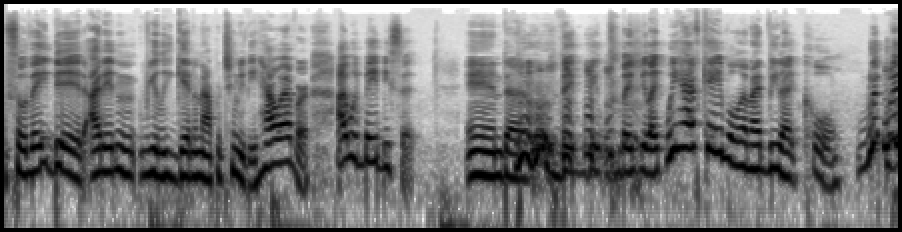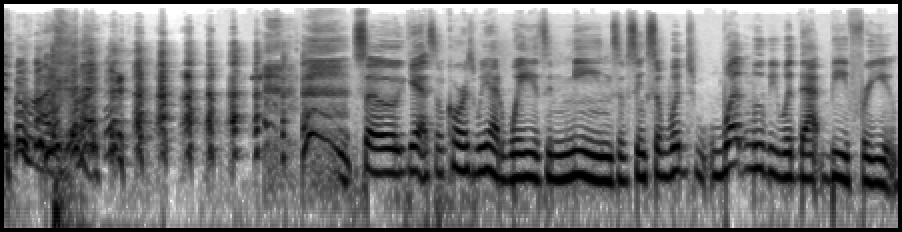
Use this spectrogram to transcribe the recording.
so they did. I didn't really get an opportunity. However i would babysit. And uh, they'd, be, they'd be like we have cable. And i'd be like cool. Blip, blip. right, right. so yes of course we had ways and means of seeing. So which what movie would that be for you?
